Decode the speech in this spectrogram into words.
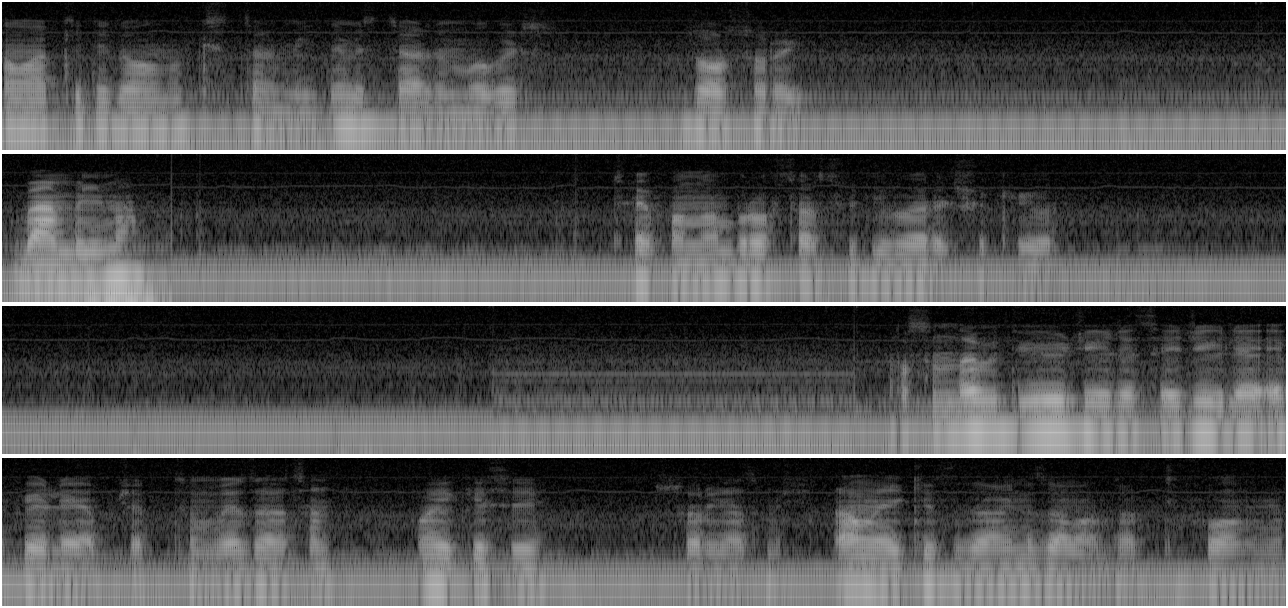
Ama kedi de olmak ister miydim? İsterdim. Bu bir zor soruydu. Ben bilmem. Telefondan Brawl Stars videoları çekiyorum. Aslında videoyu CLSC ile Efe ile yapacaktım ve zaten o ikisi soru yazmış. Ama ikisi de aynı zamanda aktif olmuyor.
